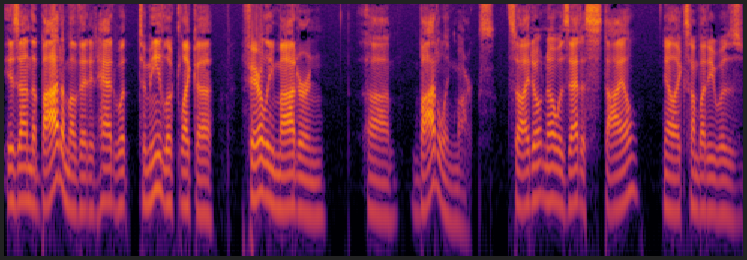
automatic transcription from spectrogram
is on the bottom of it. It had what to me looked like a fairly modern uh, bottling marks. So I don't know. Was that a style? You know, like somebody was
